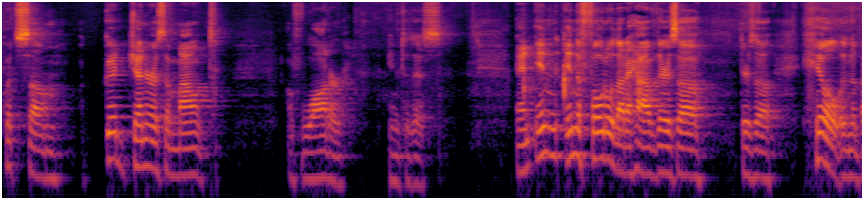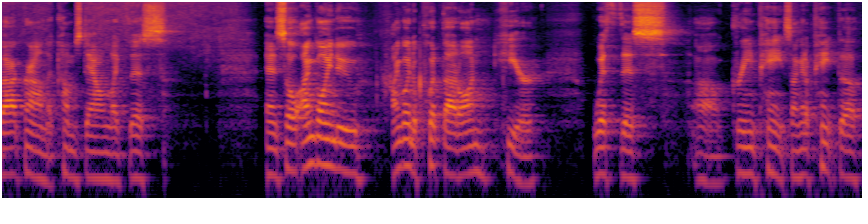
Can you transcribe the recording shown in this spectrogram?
put some good generous amount of water into this. And in, in the photo that I have, there's a, there's a hill in the background that comes down like this. And so I'm going to, I'm going to put that on here with this uh, green paint. So I'm gonna paint the,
